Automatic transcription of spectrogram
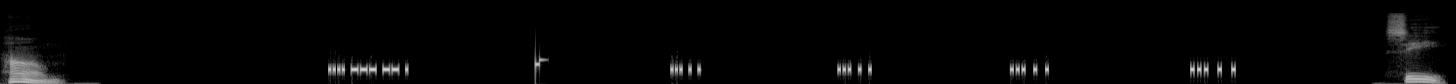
Home. See.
